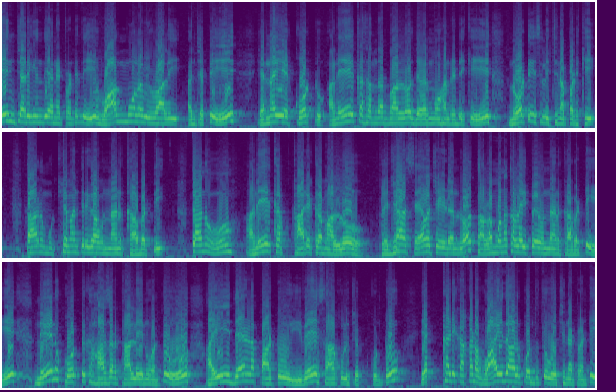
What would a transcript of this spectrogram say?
ఏం జరిగింది అనేటువంటిది వాంగ్మూలం ఇవ్వాలి అని చెప్పి ఎన్ఐఏ కోర్టు అనేక సందర్భాల్లో జగన్మోహన్ రెడ్డికి నోటీసులు ఇచ్చినప్పటికీ తాను ముఖ్యమంత్రిగా ఉన్నాను కాబట్టి తాను అనేక కార్యక్రమాల్లో ప్రజా సేవ చేయడంలో తలమునకలైపోయి ఉన్నాను కాబట్టి నేను కోర్టుకు హాజరు కాలేను అంటూ ఐదేళ్ళ పాటు ఇవే సాకులు చెప్పుకుంటూ ఎక్కడికక్కడ వాయిదాలు పొందుతూ వచ్చినటువంటి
